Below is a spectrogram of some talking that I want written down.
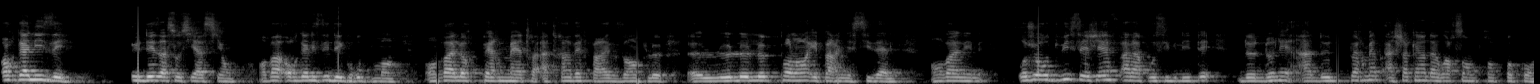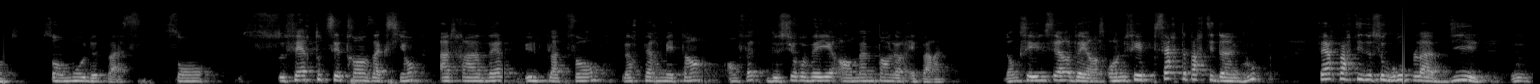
organiser des associations, on va organiser des groupements, on va leur permettre à travers, par exemple, le, le, plan épargne CIDEL, on va. Aujourd'hui, CGF a la possibilité de, donner à, de permettre à chacun d'avoir son propre compte, son mot de passe, son, se faire toutes ces transactions à travers une plateforme leur permettant en fait de surveiller en même temps leur épargne. Donc, c'est une surveillance. On fait certes partie d'un groupe. Faire partie de ce groupe-là euh,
